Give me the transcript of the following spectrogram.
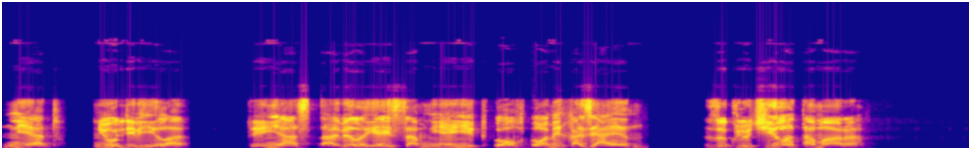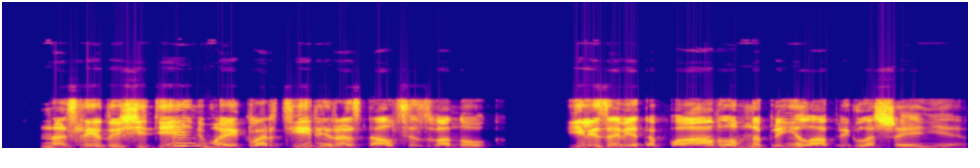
Нет, не удивило. Ты не оставила ей сомнений, кто в доме хозяин, заключила Тамара. На следующий день в моей квартире раздался звонок. Елизавета Павловна приняла приглашение.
